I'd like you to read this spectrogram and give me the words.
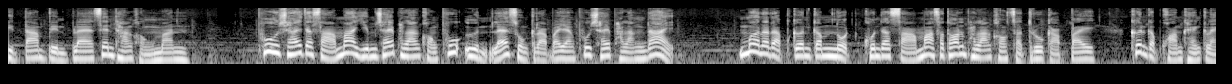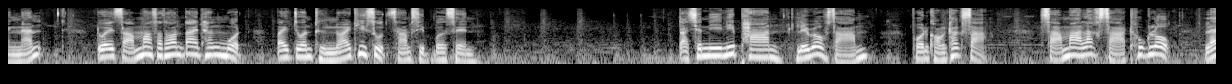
ติดตามเปลี่ยนแปลงเส้นทางของมัน ผู้ใช้จะสามารถยืมใช้พลังของผู้อื่น และส่งกลับไปยังผู้ใช้พลังได้ เมื่อระดับเกินกำหนดคุณจะสามารถสะท้อนพลังของศัตรูกลับไป ขึ้นกับความแข็งแกร่งนั้น โดยสามารถสะท้อนได้ทั้งหมดไปจนถึงน้อยที่สุด 30%ตัชนีนิพานเลเวล 3 ผลของทักษะสามารถรักษาทุกโรคและ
